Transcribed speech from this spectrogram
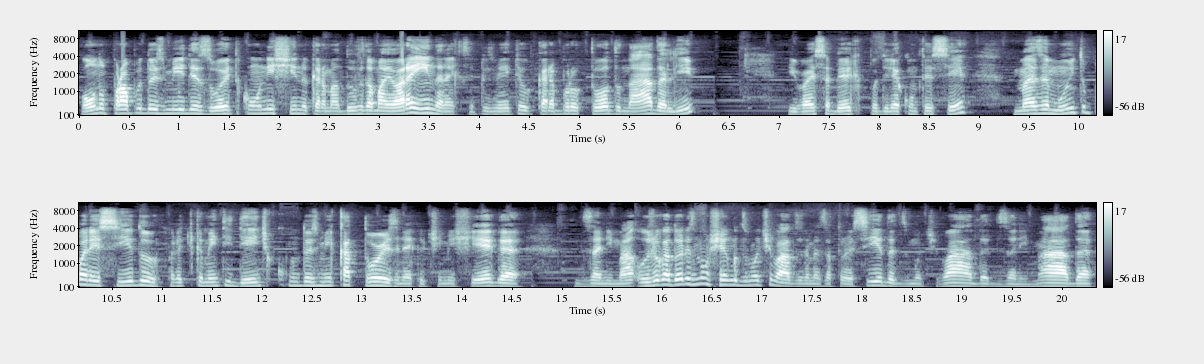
Ou no próprio 2018 com o Nishino, que era uma dúvida maior ainda, né? Que simplesmente o cara brotou do nada ali e vai saber o que poderia acontecer. Mas é muito parecido, praticamente idêntico com 2014, né? Que o time chega desanimado. Os jogadores não chegam desmotivados, né? Mas a torcida desmotivada, desanimada,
